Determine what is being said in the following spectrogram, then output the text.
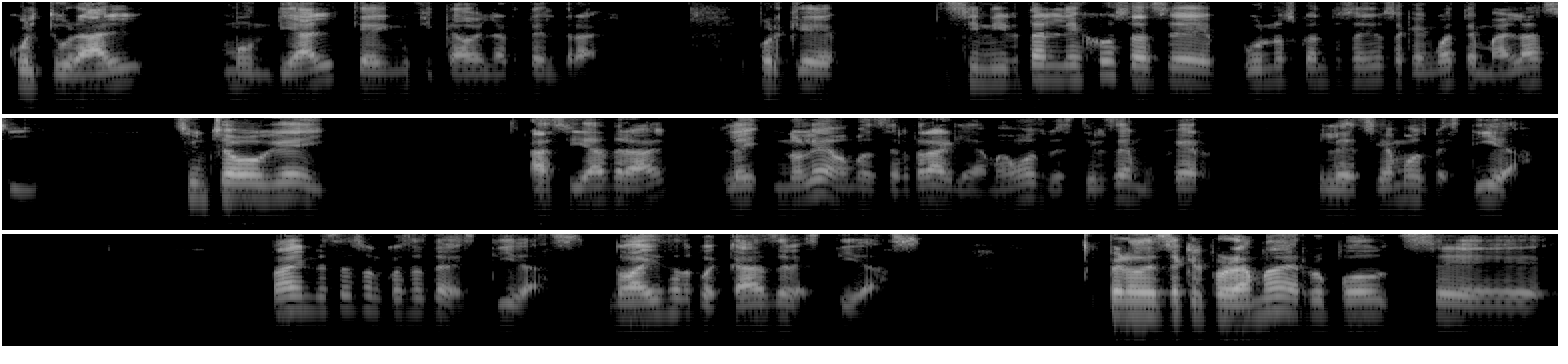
cultural mundial que ha dignificado el arte del drag. Porque sin ir tan lejos, hace unos cuantos años acá en Guatemala, si, un chavo gay hacía drag, no le llamamos hacer drag, le llamamos vestirse de mujer y le decíamos vestida. Ay, estas son cosas de vestidas, no hay esas huecadas de vestidas. Pero desde que el programa de RuPaul se,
